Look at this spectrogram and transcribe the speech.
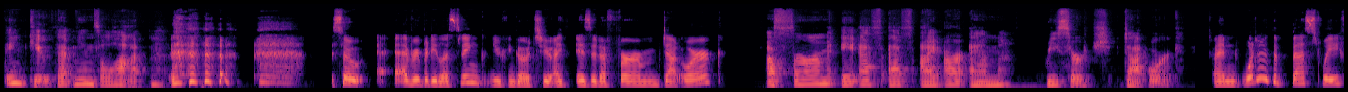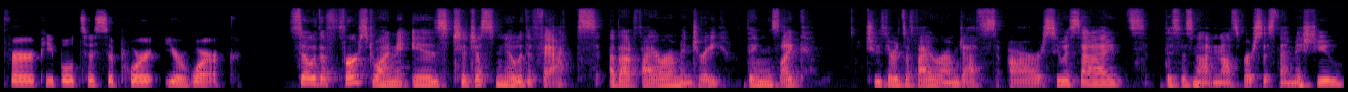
Thank you. That means a lot. so, everybody listening, you can go to, is it affirm.org? Affirm, A F F I R M, research.org. And what are the best way for people to support your work? So, the first one is to just know the facts about firearm injury. Things like two thirds of firearm deaths are suicides. This is not an us versus them issue.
